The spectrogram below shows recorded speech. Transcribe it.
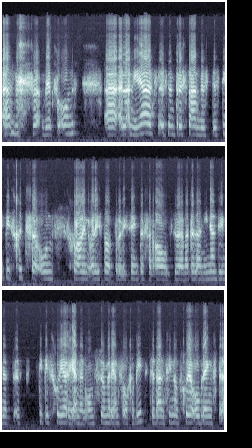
ehm um, weet vir ons uh La Niña is, is interessant, dis dis tipies goed vir ons graan en oliestaat produsente veral. So wat La Niña doen is, is tipies goeie reën in ons somerreënvol gebied. So dan sien ons goeie opbrengste.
